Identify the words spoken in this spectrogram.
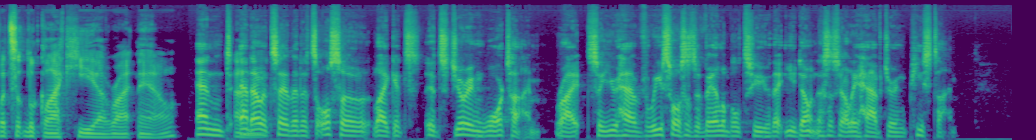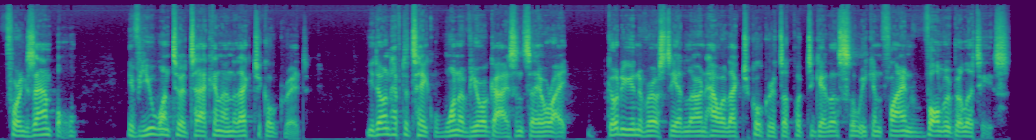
"What's it look like here right now?" And Um, and I would say that it's also like it's it's during wartime, right? So you have resources available to you that you don't necessarily have during peacetime. For example, if you want to attack an electrical grid, you don't have to take one of your guys and say, "All right, go to university and learn how electrical grids are put together so we can find vulnerabilities."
